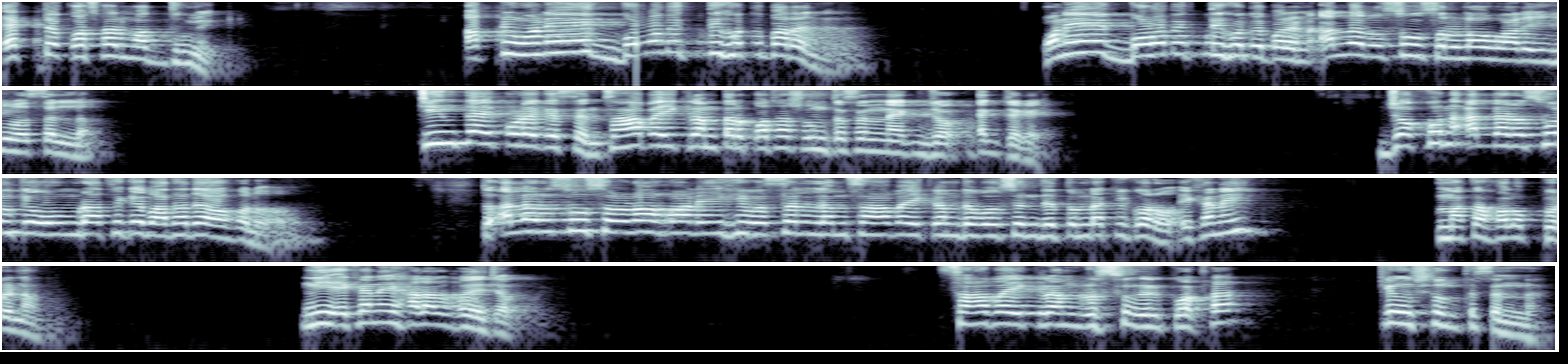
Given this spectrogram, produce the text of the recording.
একটা কথার মাধ্যমে আপনি অনেক বড় ব্যক্তি হতে পারেন। অনেক বড় ব্যক্তি হতে পারেন। আল্লাহ রসুল সাল্লাহ চিন্তায় পড়ে গেছেন। সাহাবা ইকরাম তার কথা শুনতেছেন না এক জায়গায়। যখন আল্লাহ রসুলকে ওমরা থেকে বাধা দেওয়া হলো, তো আল্লাহ রসুল সাল্লাহ সাহাবা ইকরামদের বলছেন যে, তোমরা কি করো? এখানেই মাথা হলক করে নাও। নিয়ে এখানেই হালাল হয়ে যাও। সাহাবা ইকরাম রসুলের কথা কেউ শুনতেছেন না।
